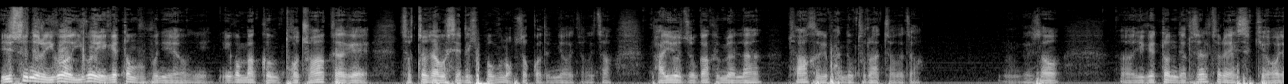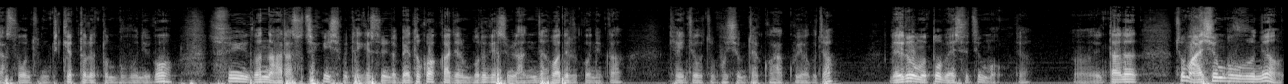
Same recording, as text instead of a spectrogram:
1순위로 이거 이거 얘기했던 부분이에요 이것만큼 더 정확하게 저점 잡을 수 있는 기법은 없었거든요 그죠 그래서 바이오주가 금요일날 정확하게 반등 들어왔죠 그죠 음, 그래서 어, 얘기했던 대로 셀트로 헬스케어 약속은 좀 지켜드렸던 부분이고 수익은 알아서 챙기시면 되겠습니다. 매도가까지는 모르겠습니다. 안 잡아드릴 거니까 개인적으로 좀 보시면 될 것 같고요. 그죠? 내려오면 또 매수지 뭐. 그죠? 어, 일단은 좀 아쉬운 부분은요.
